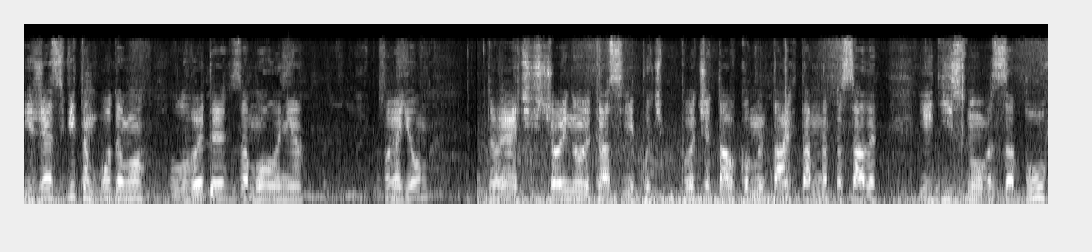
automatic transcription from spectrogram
І вже звітом будемо ловити замовлення в район. До речі, щойно якраз поч- прочитав коментар, там написали, я дійсно забув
